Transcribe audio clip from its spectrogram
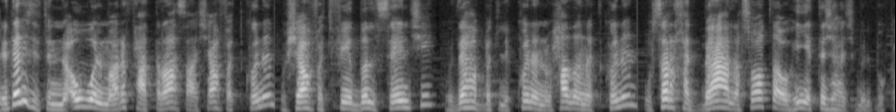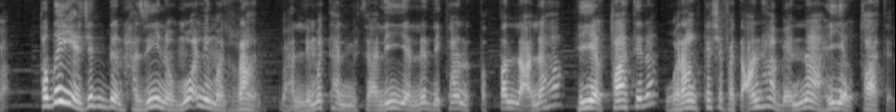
لدرجة إنه أول ما رفعت راسها شافت كونان وشافت فيه ظل سينشي وذهبت لكونان وحضنت كونان وصرخت بأعلى صوتها وهي تجهش بالبكاء. قضية جدا حزينة ومؤلمة لران معلمتها المثالية الذي كانت تطلع لها هي القاتلة وران كشفت عنها بأنها هي القاتلة.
